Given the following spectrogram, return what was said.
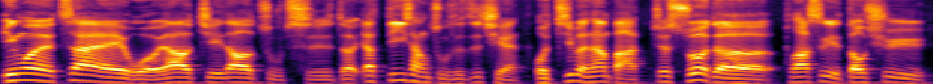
因为在我要接到主持的要第一场主持之前，我基本上把就所有的 Plus 也都去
